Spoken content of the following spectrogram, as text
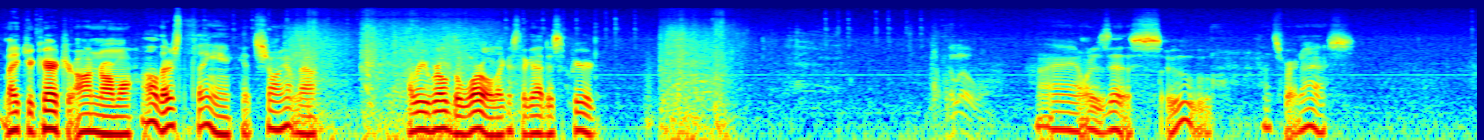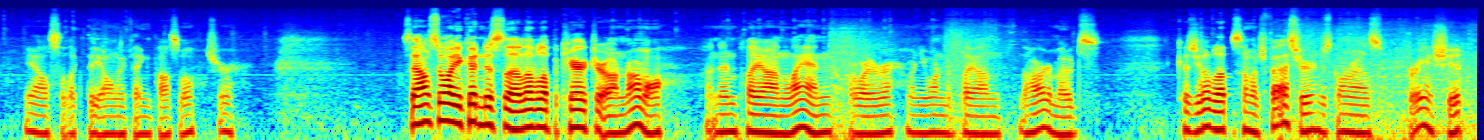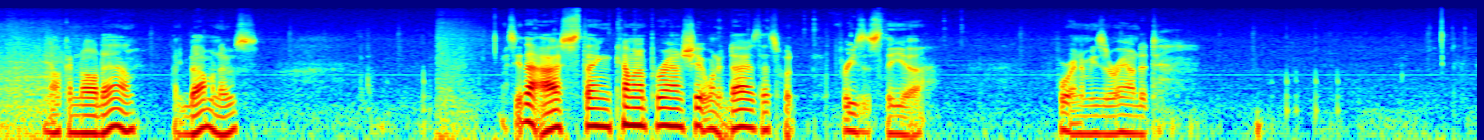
make your character on normal. Oh, there's the thingy. It's showing up now. I re-rolled the world. I guess the guy disappeared. Hello. And what is this? Ooh, that's very nice. Yeah, I'll select the only thing possible. Sure. So I don't see why you couldn't just uh, level up a character on normal and then play on LAN or whatever when you wanted to play on the harder modes. Because you level up so much faster just going around spraying shit, knocking it all down like dominoes. See that ice thing coming up around shit when it dies? That's what freezes the uh, four enemies around it.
